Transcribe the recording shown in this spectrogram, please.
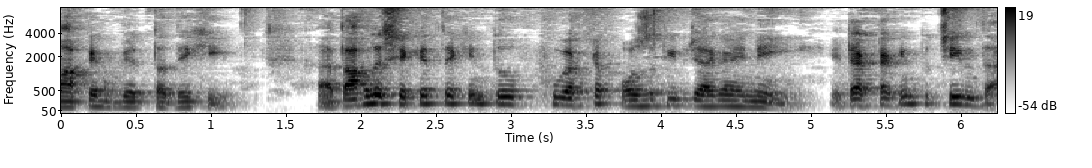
মার্কেট ব্রেথটা দেখি তাহলে সেক্ষেত্রে কিন্তু খুব একটা পজিটিভ জায়গায় নেই। এটা একটা কিন্তু চিন্তা।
